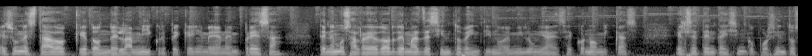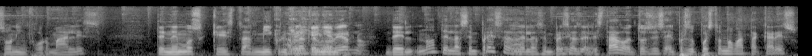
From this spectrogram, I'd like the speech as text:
es un estado que donde la micro y pequeña y mediana empresa tenemos alrededor de más de 129 mil unidades económicas, el 75% son informales, tenemos que estas micro y pequeñas del gobierno? no de las empresas Ah, de las empresas sí, del estado entonces el presupuesto no va a atacar eso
